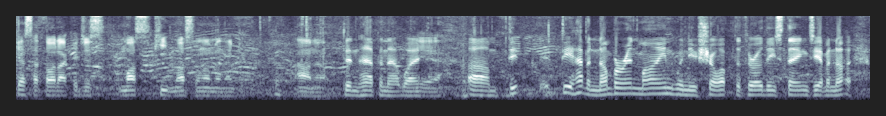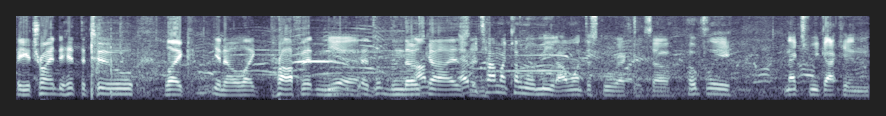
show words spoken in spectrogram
guess I thought I could just must keep muscling them and I, could, I don't know. didn't happen that way? Yeah. Um, do, do you have a number in mind when you show up to throw these things? You have a are you trying to hit the two like you know like Profit and, Yeah. and those I'm- guys? Every and- time I come to a meet, I want the school record. So hopefully next week I can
